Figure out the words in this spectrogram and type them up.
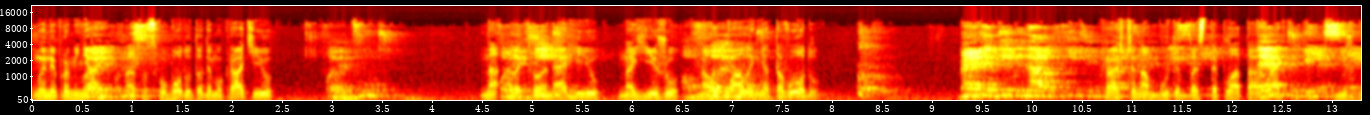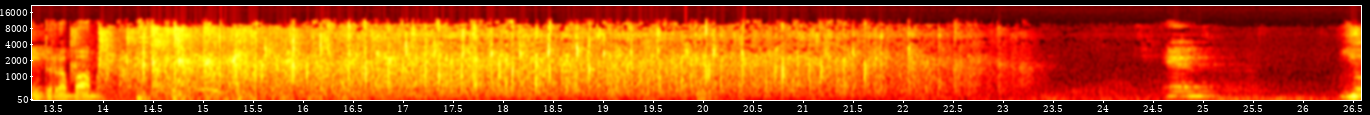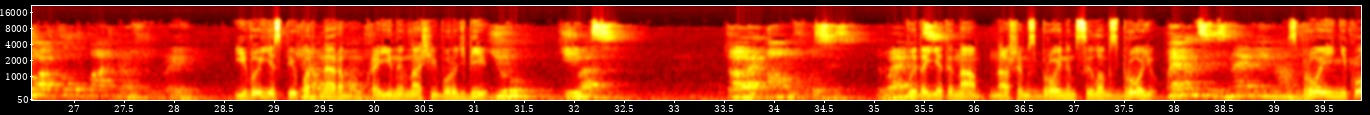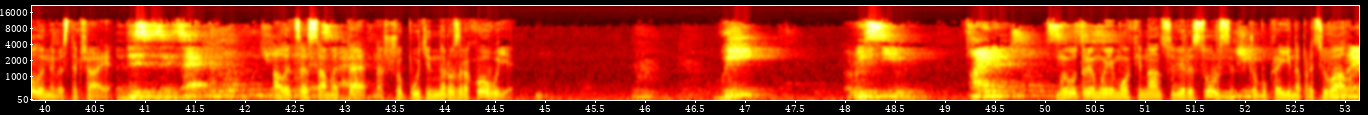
Ми не проміняємо нашу свободу та демократію на електроенергію, на їжу, на опалення та воду. Краще нам бути без тепла та електрики, ніж бути рабами. І ви є співпартнерами України в нашій боротьбі. Ви даєте нам, нашим збройним силам, зброю. Зброї ніколи не вистачає. Але це саме те, на що Путін не розраховує. Ми отримуємо фінансові ресурси, щоб Україна працювала.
